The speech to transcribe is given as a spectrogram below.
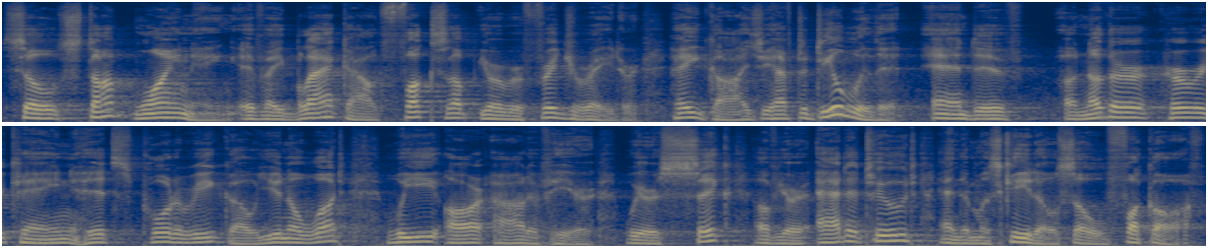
So stop whining if a blackout fucks up your refrigerator. Hey guys, you have to deal with it. And if another hurricane hits Puerto Rico, you know what? We are out of here. We're sick of your attitude and the mosquitoes, so fuck off.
